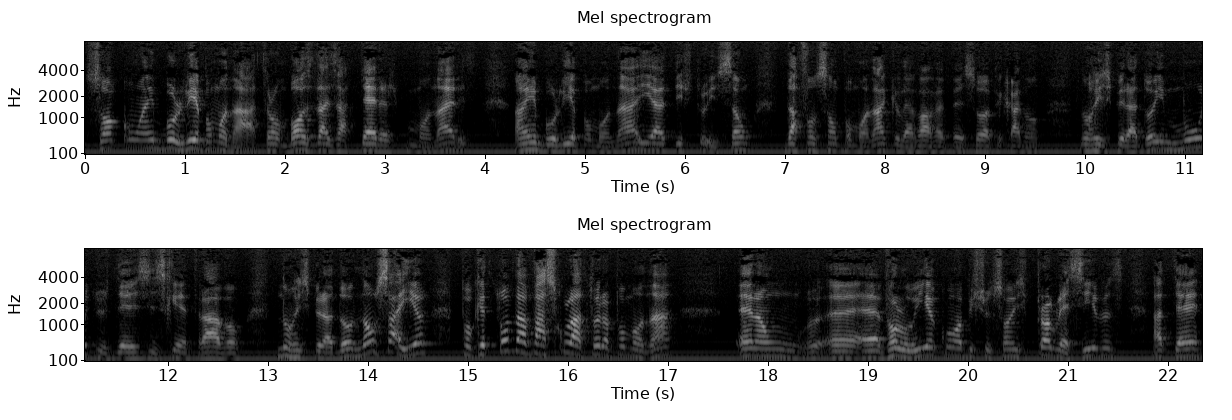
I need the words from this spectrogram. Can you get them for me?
só com a embolia pulmonar, a trombose das artérias pulmonares, a embolia pulmonar e a destruição da função pulmonar que levava a pessoa a ficar no, no respirador e muitos desses que entravam no respirador não saíam porque toda a vasculatura pulmonar era um, é, evoluía com obstruções progressivas até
